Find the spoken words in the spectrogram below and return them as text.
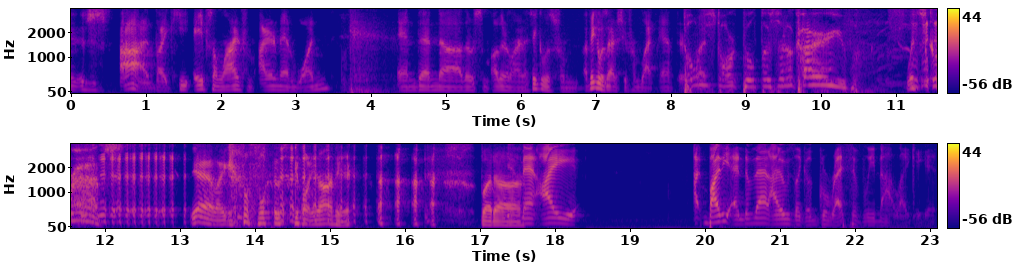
it was just odd. Like he apes a line from Iron Man 1 and then uh, there was some other line. I think it was from. I think it was actually from Black Panther. Tony but- Stark built this in a cave. with scraps. yeah, like what is going on here? but yeah, uh, man, I, I by the end of that, I was like aggressively not liking it.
